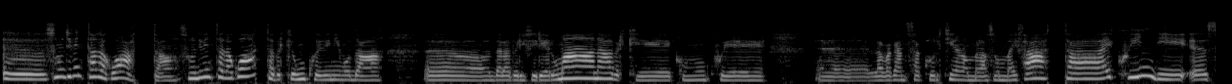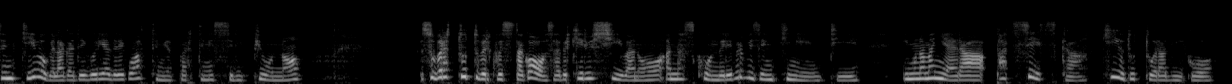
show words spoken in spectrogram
Eh, sono diventata coatta, sono diventata coatta perché comunque venivo da, eh, dalla periferia romana, perché comunque eh, la vacanza a Cortina non me la sono mai fatta e quindi eh, sentivo che la categoria delle coatte mi appartenesse di più, no? Soprattutto per questa cosa, perché riuscivano a nascondere i propri sentimenti in una maniera pazzesca, che io tuttora dico,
